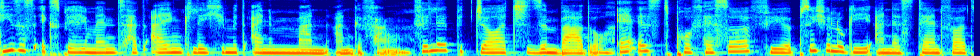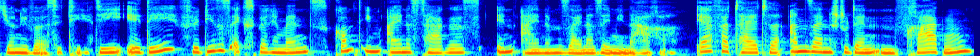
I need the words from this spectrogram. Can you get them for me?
Dieses Experiment hat eigentlich mit einem Mann angefangen. Philip George Zimbardo. Er ist Professor für Psychologie an der Stanford University. Die Idee für dieses Experiment kommt ihm eines Tages in einem seiner Seminare. Er verteilte an seine Studenten Fragen,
